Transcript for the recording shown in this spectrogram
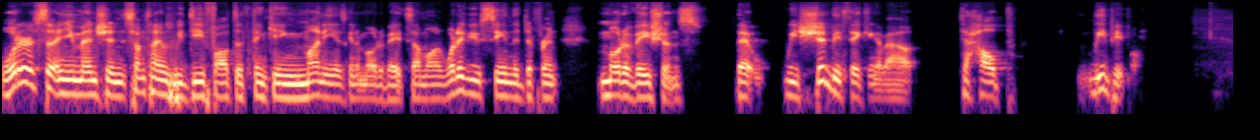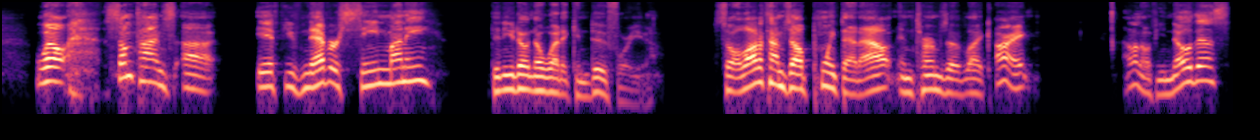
What are so? And you mentioned sometimes we default to thinking money is going to motivate someone. What have you seen the different motivations that we should be thinking about to help lead people? well sometimes uh if you've never seen money then you don't know what it can do for you. So a lot of times I'll point that out in terms of like, all right, I don't know if you know this,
